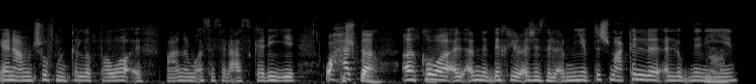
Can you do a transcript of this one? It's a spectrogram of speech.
يعني عم نشوف من كل الطوائف مع ان المؤسسة العسكرية وحتى. القوى الأمن الداخلي والأجهزة الأمنية بتجمع كل اللبنانيين.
